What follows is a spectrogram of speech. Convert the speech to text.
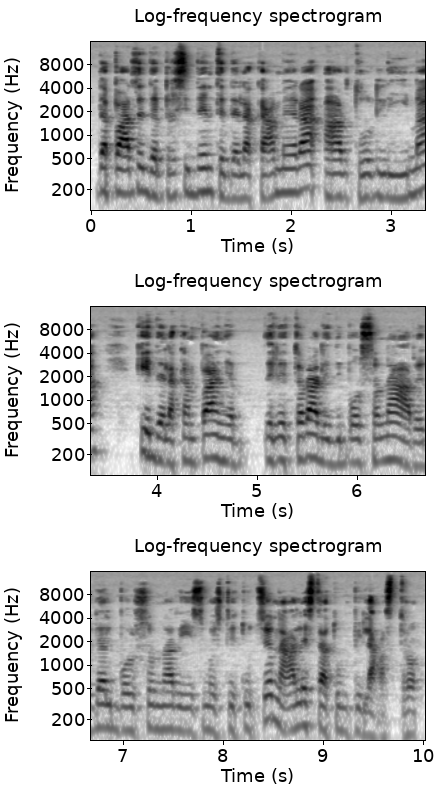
da parte del Presidente della Camera Arthur Lima che della campagna elettorale di Bolsonaro e del bolsonarismo istituzionale è stato un pilastro.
